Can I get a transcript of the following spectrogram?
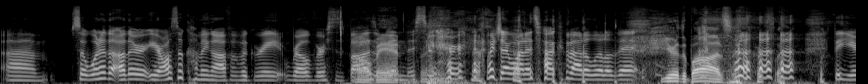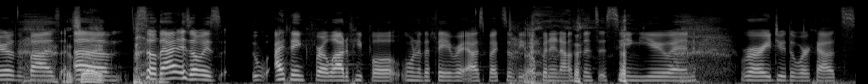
Um, so one of the other, you're also coming off of a great Roe versus Boz Oh, win this year, which I want to talk about a little bit. You're the boss. the year of the Boz. That's right. um, so that is always, I think, for a lot of people, one of the favorite aspects of the open announcements is seeing you and Rory do the workouts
